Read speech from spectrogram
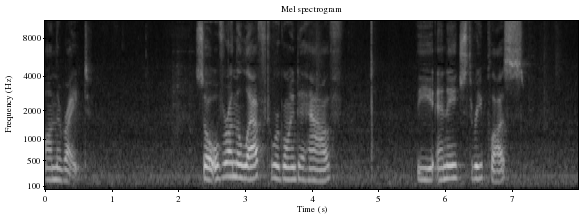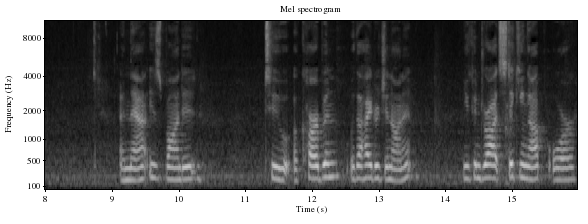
on the right. So over on the left, we're going to have the NH3 plus, and that is bonded to a carbon with a hydrogen on it. You can draw it sticking up or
